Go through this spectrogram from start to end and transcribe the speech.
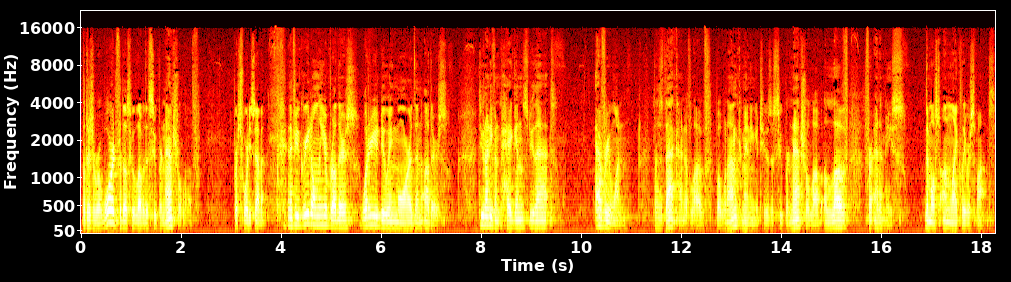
But there's a reward for those who love a supernatural love. Verse 47. And if you greet only your brothers, what are you doing more than others? Do not even pagans do that? Everyone does that kind of love. But what I'm commanding you to is a supernatural love, a love for enemies. The most unlikely response.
